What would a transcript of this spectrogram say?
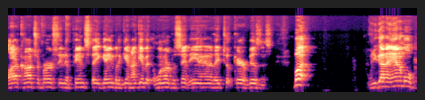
A lot of controversy in the Penn State game, but again, I give it 100% to Indiana. They took care of business. But when you got an animal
